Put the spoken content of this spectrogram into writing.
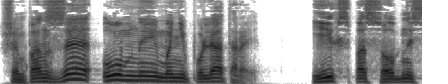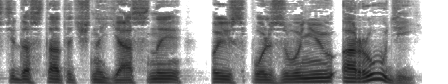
Шимпанзе — умные манипуляторы их способности достаточно ясны по использованию орудий,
